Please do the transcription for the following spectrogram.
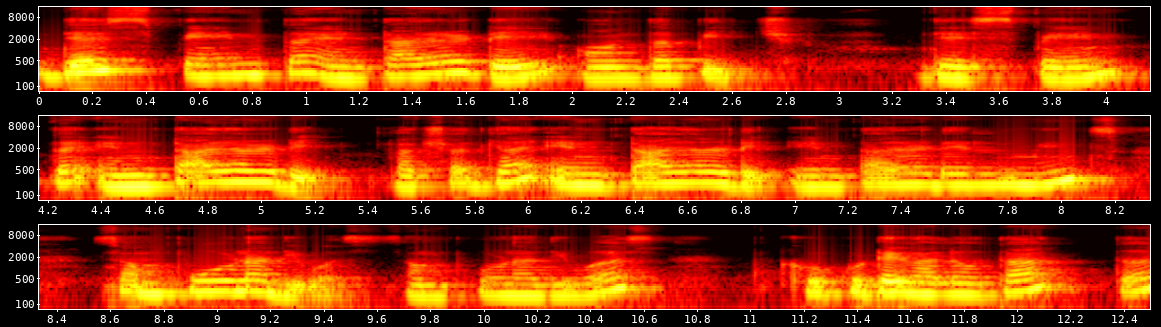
they spend the entire day on the beach they spend the entire day लक्षात घ्या entire day entire day means संपूर्ण दिवस. संपूर्ण दिवस कु कुठे घालवतात? तर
